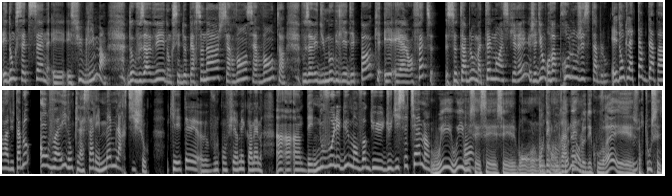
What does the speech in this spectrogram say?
Et donc cette scène est, sublime. Donc vous avez donc ces deux personnages, servant, servante. Vous avez du mobilier d'époque, et, alors en fait, ce tableau m'a tellement inspiré. J'ai dit on va prolonger ce tableau. Et donc la table d'apparat du tableau envahit donc la salle et même l'artichaut, qui était, euh, vous le confirmez quand même, un, un- un des nouveaux légumes en vogue du, du 17e. Oui, oui, oui, Oh. c'est- bon. On le connaît, on le découvrait et Mhm. surtout c'est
